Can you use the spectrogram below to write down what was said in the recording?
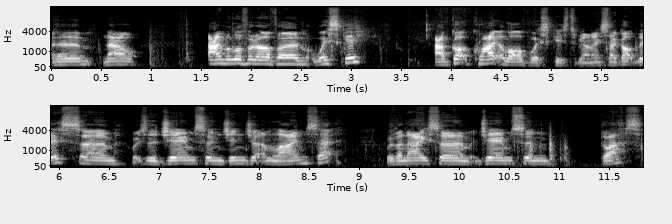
Um, now, I'm a lover of um, whiskey. I've got quite a lot of whiskies, to be honest. I got this, um, which is a Jameson Ginger and Lime set. With a nice um, Jameson glass.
